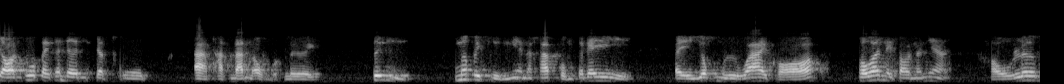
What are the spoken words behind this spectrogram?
จรทั่วไปก็เดินจะถูกอผลักดันออกหมดเลย ซึ่งเมื่อไปถึงเนี่ยนะครับ ผมก็ได้ไปยกมือไหว้ขอ เพราะว่าในตอนนั้นเนี่ย เขาเริ่ม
